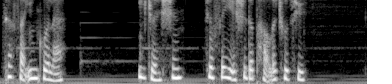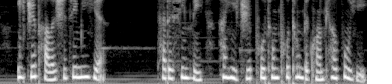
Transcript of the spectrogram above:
才反应过来，一转身就飞也似的跑了出去，一直跑了十几米远，他的心里还一直扑通扑通的狂跳不已。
